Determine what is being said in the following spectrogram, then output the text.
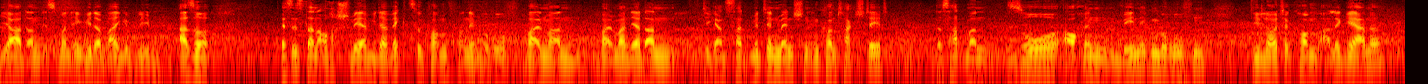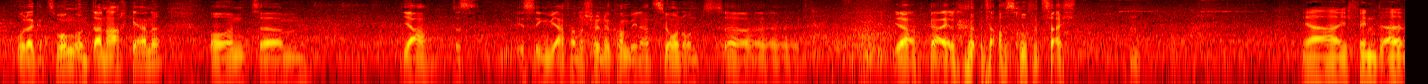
ja, dann ist man irgendwie dabei geblieben. Also es ist dann auch schwer wieder wegzukommen von dem Beruf, weil man, weil man ja dann die ganze Zeit mit den Menschen in Kontakt steht. Das hat man so auch in wenigen Berufen. Die Leute kommen alle gerne oder gezwungen und danach gerne. Und ähm, ja, das ist irgendwie einfach eine schöne Kombination. Und äh, ja, geil. Ausrufezeichen. Ja, ich finde,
